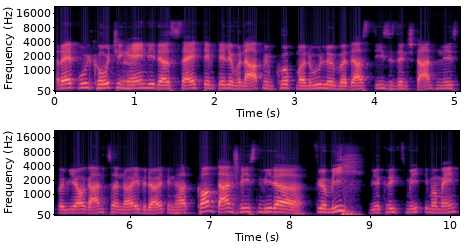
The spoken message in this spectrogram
Red Bull Coaching Handy, das seit dem Telefonat mit dem Kurt Manul, über das dieses entstanden ist, bei mir auch ganz eine neue Bedeutung hat, kommt anschließend wieder für mich. Wir kriegt's mit im Moment.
